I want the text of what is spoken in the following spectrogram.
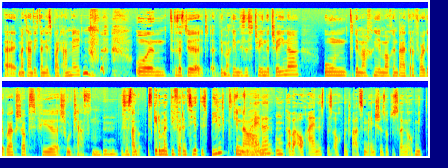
Äh, man kann sich dann jetzt bald anmelden. Und das heißt, wir, wir machen eben dieses Train the Trainer und wir machen eben auch in weiterer Folge Workshops für Schulklassen. Mhm. Das heißt, aber, es geht um ein differenziertes Bild genau. zum einen und aber auch eines, das auch von schwarzen Menschen sozusagen auch mit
